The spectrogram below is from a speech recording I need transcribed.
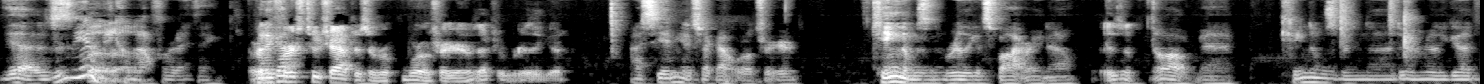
Yeah, there's just an anime Uh, coming out for it. I think. But the got- first two chapters of World Trigger. It was actually really good. I see. I need to check out World Trigger. Kingdom's in a really good spot right now. Is it? Oh man, Kingdom's been uh, doing really good.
